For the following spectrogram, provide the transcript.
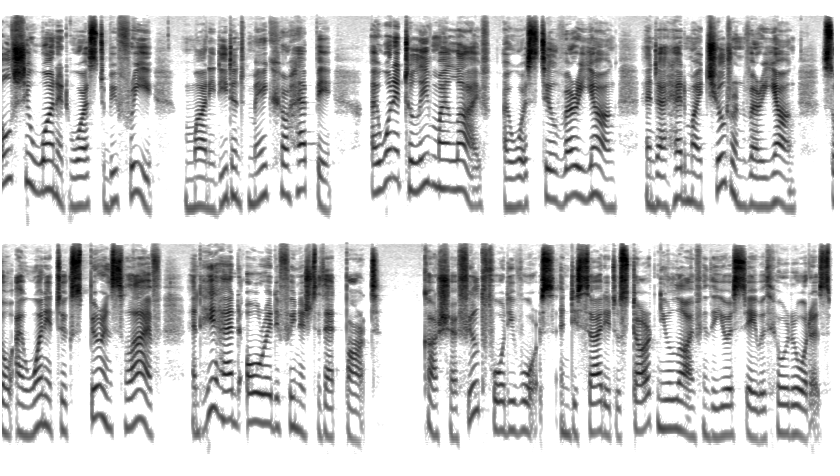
All she wanted was to be free. Money didn't make her happy. I wanted to live my life. I was still very young and I had my children very young, so I wanted to experience life, and he had already finished that part. Kasia filed for divorce and decided to start new life in the USA with her daughters.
